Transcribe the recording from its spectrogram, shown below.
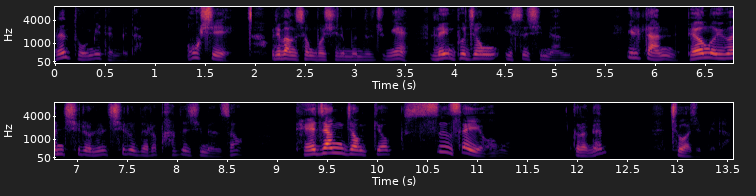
많은 도움이 됩니다. 혹시 우리 방송 보시는 분들 중에 림프종 있으시면 일단 병의원 치료를 치료대로 받으시면서 대장 정격 쓰세요. 그러면 좋아집니다.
